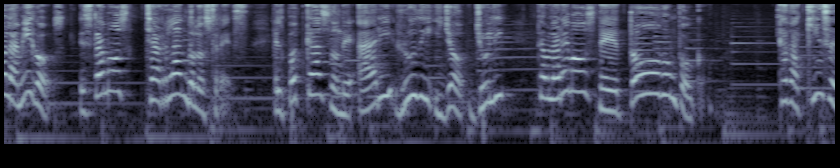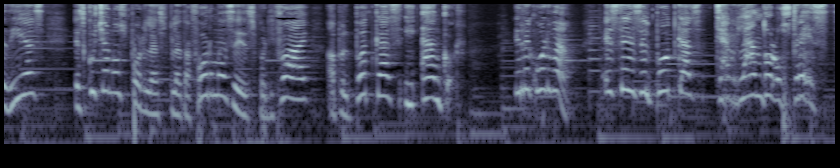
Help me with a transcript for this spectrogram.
Hola amigos, estamos charlando los tres, el podcast donde Ari, Rudy y yo, Julie, te hablaremos de todo un poco. Cada 15 días, escúchanos por las plataformas de Spotify, Apple Podcasts y Anchor. Y recuerda, este es el podcast Charlando los tres.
